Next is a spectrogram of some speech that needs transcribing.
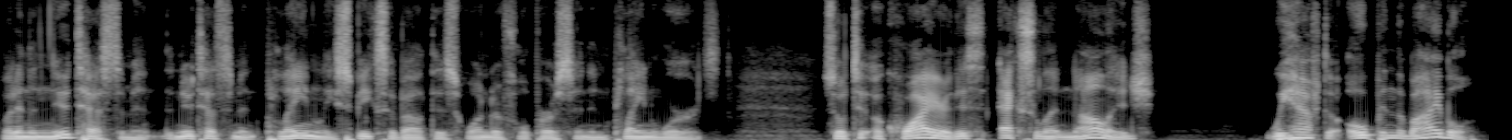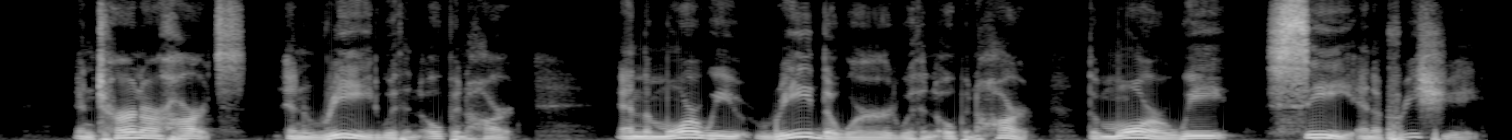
But in the New Testament, the New Testament plainly speaks about this wonderful person in plain words. So to acquire this excellent knowledge, we have to open the Bible and turn our hearts and read with an open heart. And the more we read the word with an open heart, the more we see and appreciate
